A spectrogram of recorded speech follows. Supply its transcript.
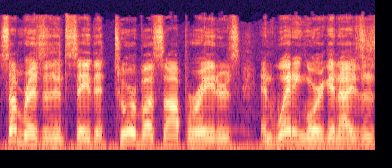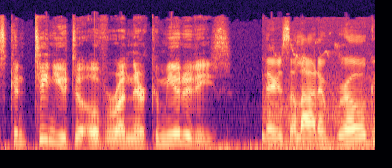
some residents say that tour bus operators and wedding organizers continue to overrun their communities. There's a lot of rogue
